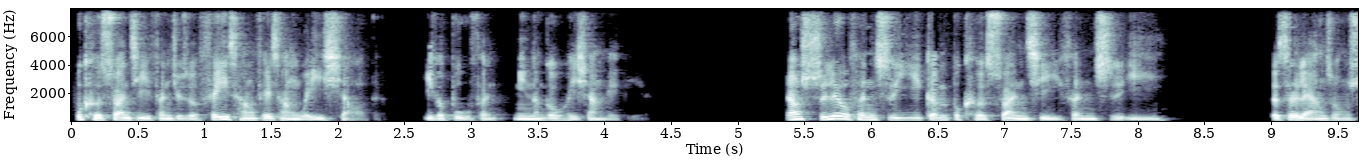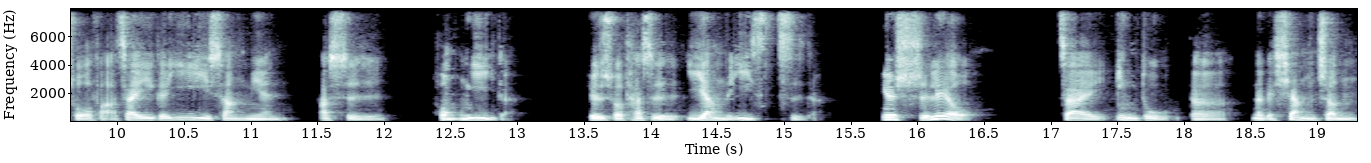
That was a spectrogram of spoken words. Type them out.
不可算计分就是非常非常微小的一个部分，你能够回向给别人。然后十六分之一跟不可算计分之一的这两种说法，在一个意义上面它是同义的，就是说它是一样的意思的。因为十六在印度的那个象征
